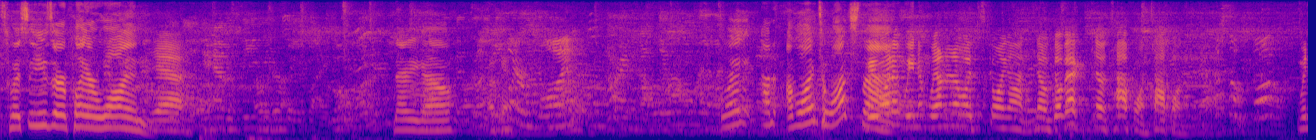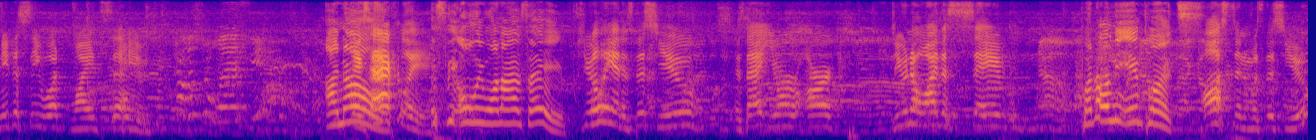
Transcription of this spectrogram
Switch the user to player one. Yeah. There you go. Okay. Player one. Wait, I, I wanted to watch that. We want to we, we want to know what's going on. No, go back. No, top one. Top one. What the fuck? We need to see what why it's saved. Bro, this is the last year. I know. Exactly. It's the only one I have saved. Julian, is this you? Is that your arc? Do you know why this is saved? Put on the inputs. Austin, was this you?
